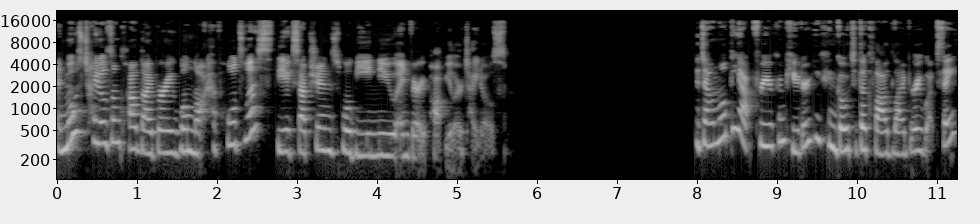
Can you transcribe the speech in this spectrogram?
and most titles on Cloud Library will not have holds lists. The exceptions will be new and very popular titles. To download the app for your computer, you can go to the Cloud Library website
